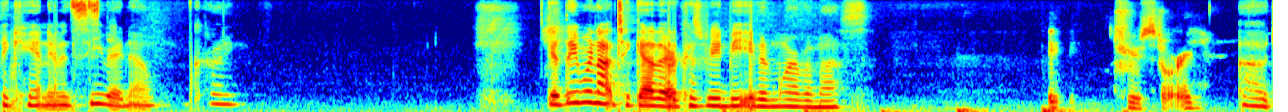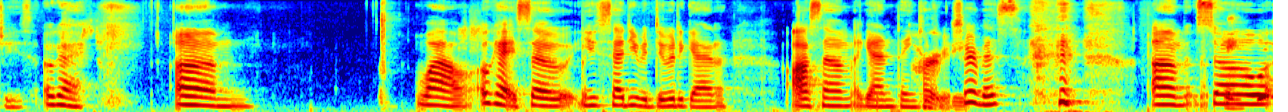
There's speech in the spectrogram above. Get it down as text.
I can't even see right now. I'm crying. Good thing we're not together because we'd be even more of a mess. True story. Oh jeez. Okay. Um. Wow. Okay. So you said you would do it again. Awesome. Again, thank you for your service. um. So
